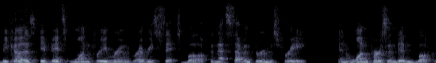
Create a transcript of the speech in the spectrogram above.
because if it's one free room for every six booked and that seventh room is free and one person didn't book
